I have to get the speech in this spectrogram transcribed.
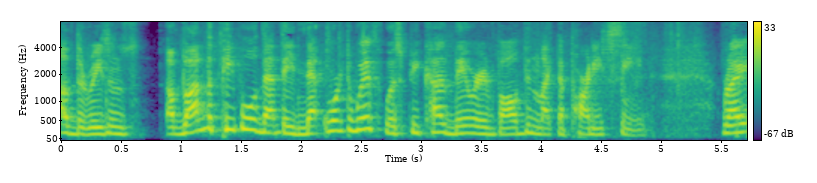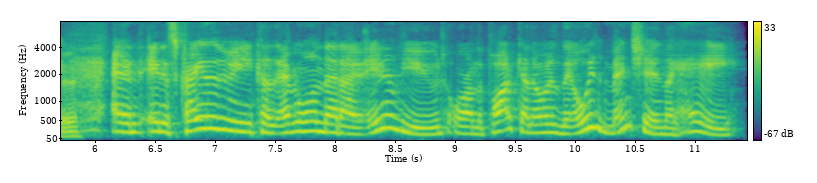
of the reasons a lot of the people that they networked with was because they were involved in like the party scene. Right, and and it's crazy to me because everyone that I interviewed or on the podcast, they always, they always mention like, "Hey,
